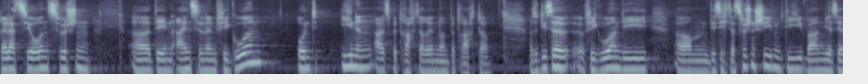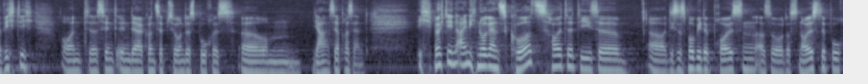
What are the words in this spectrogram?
Relationen zwischen äh, den einzelnen Figuren und Ihnen als Betrachterinnen und Betrachter. Also diese äh, Figuren, die, ähm, die sich dazwischen schieben, die waren mir sehr wichtig und äh, sind in der Konzeption des Buches ähm, ja, sehr präsent. Ich möchte Ihnen eigentlich nur ganz kurz heute diese, äh, dieses Mobile Preußen, also das neueste Buch,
